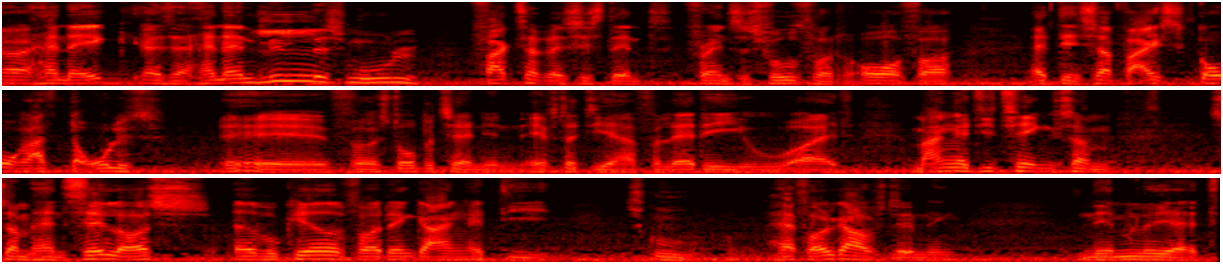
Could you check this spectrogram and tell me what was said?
og han er ikke, altså han er en lille smule faktaresistent Francis Fulford, overfor, at det så faktisk går ret dårligt øh, for Storbritannien, efter de har forladt EU, og at mange af de ting, som, som han selv også advokerede for dengang, at de skulle have folkeafstemning, nemlig at,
